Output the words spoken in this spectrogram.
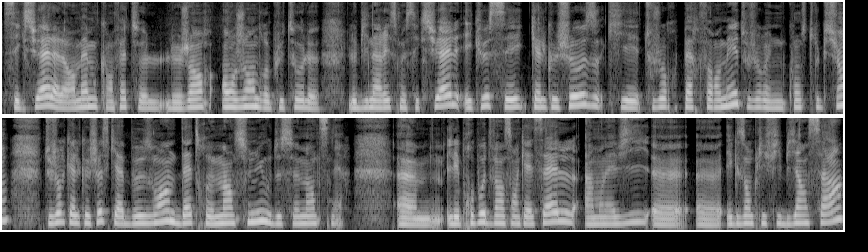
sexuel, alors même qu'en fait le genre engendre plutôt le, le binarisme sexuel et que c'est quelque chose qui est toujours performé, toujours une construction, toujours quelque chose qui a besoin d'être maintenu ou de se maintenir. Euh, les propos de Vincent Cassel, à mon avis, euh, euh, exemplifient bien ça,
